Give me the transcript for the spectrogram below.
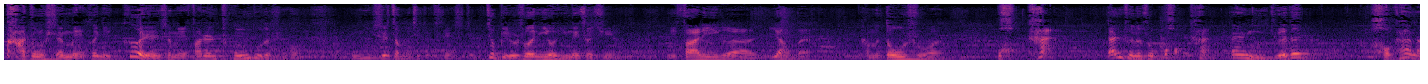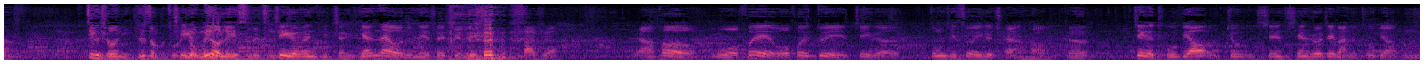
大众审美和你个人审美发生冲突的时候，你是怎么解决这件事情？就比如说你有一个内测群，你发了一个样本，他们都说不好看，单纯的说不好看，但是你觉得好看呢？这个时候你是怎么做？这个有没有类似的经历？这个问题整天在我的内测群里发生，然后我会我会对这个东西做一个权衡。嗯，这个图标就先先说这版的图标，嗯，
